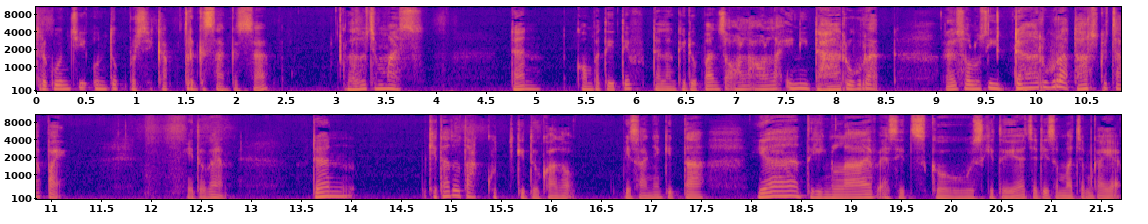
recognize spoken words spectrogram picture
Terkunci untuk bersikap tergesa-gesa lalu cemas dan kompetitif dalam kehidupan seolah-olah ini darurat. Resolusi darurat harus kecapai. Gitu kan? Dan kita tuh takut gitu kalau misalnya kita ya taking life as it goes gitu ya. Jadi semacam kayak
